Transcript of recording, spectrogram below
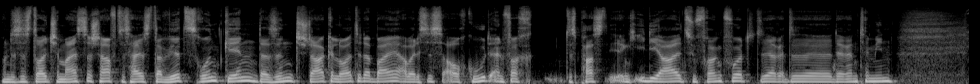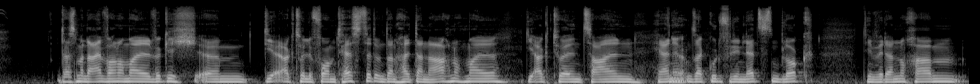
Und es ist deutsche Meisterschaft, das heißt, da wird es rund gehen, da sind starke Leute dabei, aber das ist auch gut, einfach, das passt irgendwie ideal zu Frankfurt, der, der, der Renntermin. Dass man da einfach nochmal wirklich ähm, die aktuelle Form testet und dann halt danach nochmal die aktuellen Zahlen hernimmt ja. und sagt, gut, für den letzten Block den wir dann noch haben,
